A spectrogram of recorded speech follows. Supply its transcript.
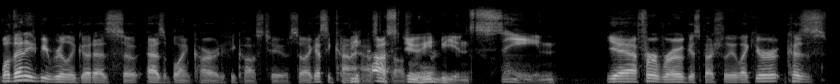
well, then he'd be really good as so as a blank card if he costs two. So I guess he kind of has to cost cost two, four. he'd be insane. Yeah, for a rogue especially, like you're because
